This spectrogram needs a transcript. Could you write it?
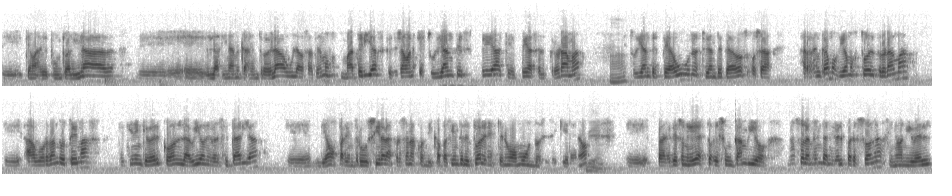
de temas de puntualidad, de eh, las dinámicas dentro del aula, o sea, tenemos materias que se llaman estudiantes PEA, que PEA es el programa, Ajá. estudiantes PA1, estudiantes PA2, o sea, arrancamos, digamos, todo el programa eh, abordando temas que tienen que ver con la vida universitaria, eh, digamos, para introducir a las personas con discapacidad intelectual en este nuevo mundo, si se quiere, ¿no? Eh, para que te des una idea, esto es un cambio no solamente a nivel persona, sino a nivel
